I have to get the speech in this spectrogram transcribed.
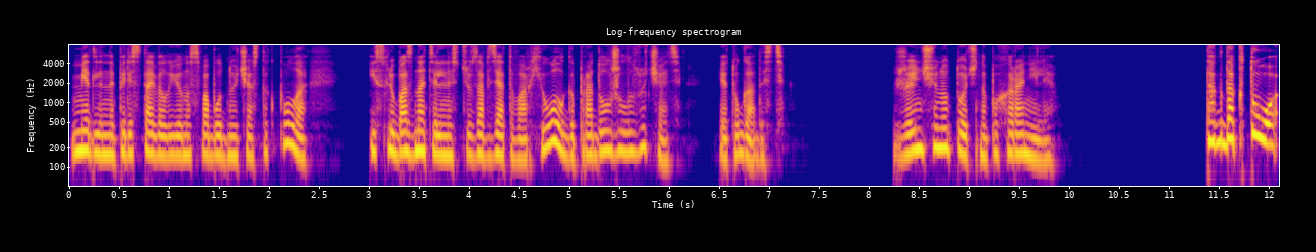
медленно переставил ее на свободный участок пола и с любознательностью завзятого археолога продолжил изучать эту гадость. Женщину точно похоронили. «Тогда кто?»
